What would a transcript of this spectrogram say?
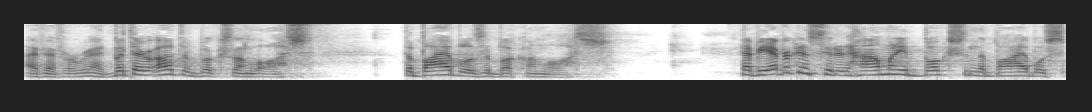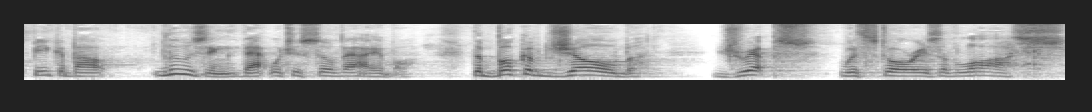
I've ever read. But there are other books on loss. The Bible is a book on loss. Have you ever considered how many books in the Bible speak about losing that which is so valuable? The book of Job drips with stories of loss.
